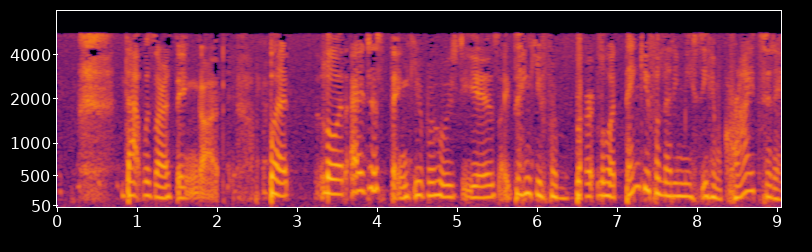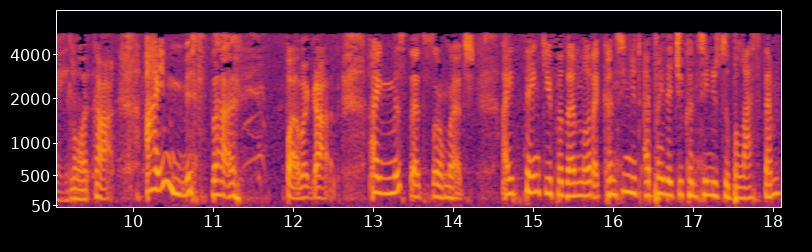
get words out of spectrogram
that was our thing, God. But Lord, I just thank you for who she is. I thank you for Bert, Lord. Thank you for letting me see him cry today, Lord God. I miss that. Father God. I miss that so much. I thank you for them, Lord. I continue I pray that you continue to bless them.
